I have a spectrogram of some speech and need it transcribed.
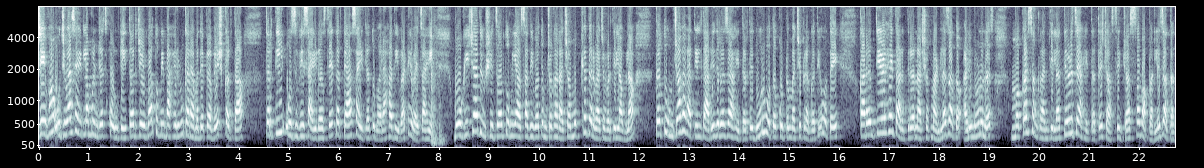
जेव्हा उजव्या साईडला म्हणजेच कोणती तर जेव्हा तुम्ही बाहेरून घरामध्ये प्रवेश करता तर ती उजवी साईड असते तर त्या साईडला तुम्हाला हा दिवा ठेवायचा आहे. भोगीच्या दिवशी जर तुम्ही असा दिवा तुमच्या घराच्या मुख्य दरवाजावरती लावला तर तुमच्या घरातील दारिद्र्य जे आहे तर ते दूर होतं कुटुंबाची प्रगती होते. कारण तीळ हे दारिद्र्य नाशक मानलं जातं आणि म्हणूनच मकर संक्रांतीला तीळ जे आहे तर ते जास्तीत जास्त वापरले जातात.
